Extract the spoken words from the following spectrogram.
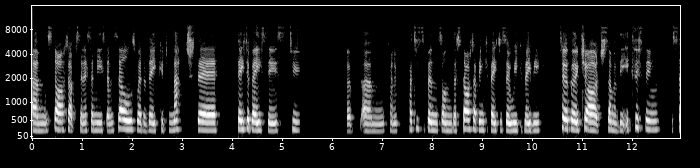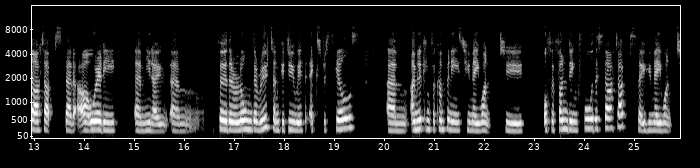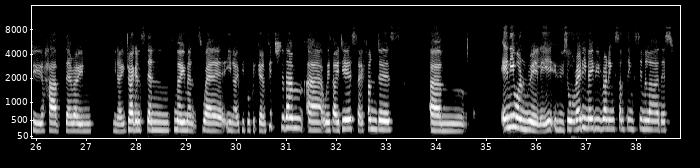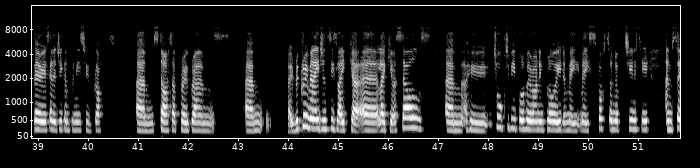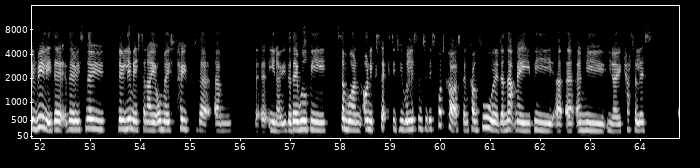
um, startups and SMEs themselves, whether they could match their databases to um, kind of participants on the startup incubator. So we could maybe turbocharge some of the existing startups that are already um, you know um, further along the route and could do with extra skills. Um, i'm looking for companies who may want to offer funding for the startups so who may want to have their own you know dragon's den moments where you know people could go and pitch to them uh, with ideas so funders um, anyone really who's already maybe running something similar. There's various energy companies who've got um, startup programs um, recruitment agencies like uh, uh, like yourselves um, who talk to people who are unemployed and may, may spot an opportunity. And so really there, there is no no limit and i almost hope that um, uh, you know that there will be someone unexpected who will listen to this podcast and come forward and that may be a, a new you know catalyst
